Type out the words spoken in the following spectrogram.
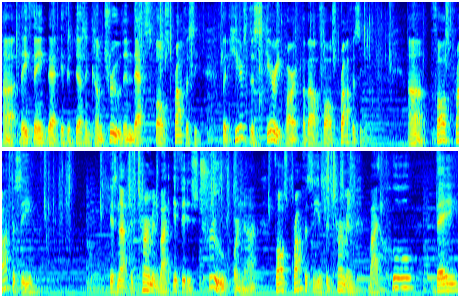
Uh, they think that if it doesn't come true, then that's false prophecy. But here's the scary part about false prophecy. Uh, false prophecy is not determined by if it is true or not. False prophecy is determined by who they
